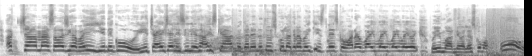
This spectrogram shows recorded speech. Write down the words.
अच्छा मैं समझ गया भाई ये देखो ये चाइल्ड चैन इसीलिए था इसके हाथ में गने ने तो इसको लग रहा है भाई कि इसने इसको मारा भाई भाई भाई भाई भाई वही मारने वाला इसको ओ!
